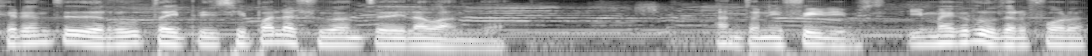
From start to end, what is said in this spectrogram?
gerente de ruta y principal ayudante de la banda. Anthony Phillips y Mike Rutherford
